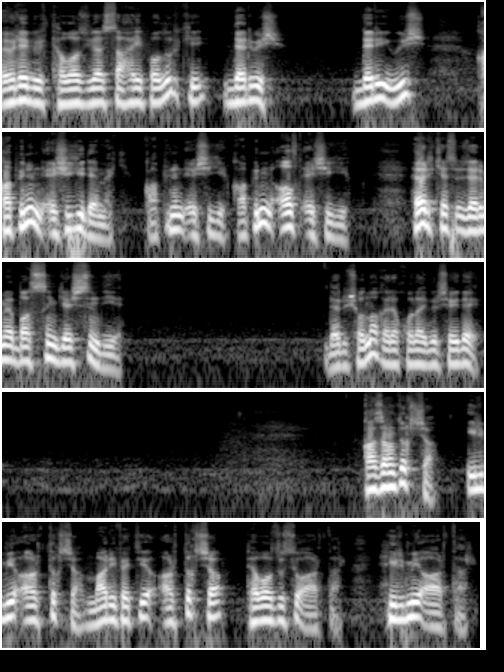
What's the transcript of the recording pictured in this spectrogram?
Öyle bir tevazuya sahip olur ki derviş, deriviş kapının eşiği demek. Kapının eşiği, kapının alt eşiği. Herkes üzerime bassın geçsin diye. Derviş olmak öyle kolay bir şey değil. Kazandıkça, ilmi arttıkça, marifeti arttıkça tevazusu artar. Hilmi artar.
